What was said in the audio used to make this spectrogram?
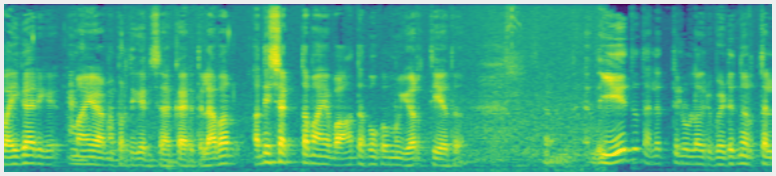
വൈകാരികമായാണ് പ്രതികരിച്ചത് അക്കാര്യത്തിൽ. അവർ അതിശക്തമായ വാദമുഖം ഉയർത്തിയത്. ഏത് തലത്തിലുള്ള ഒരു വെടിനിർത്തൽ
